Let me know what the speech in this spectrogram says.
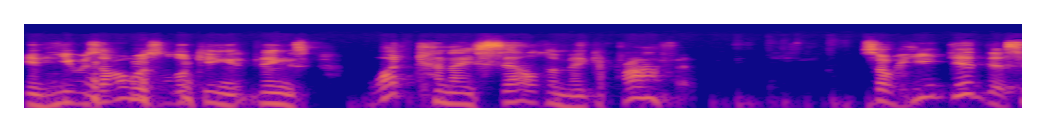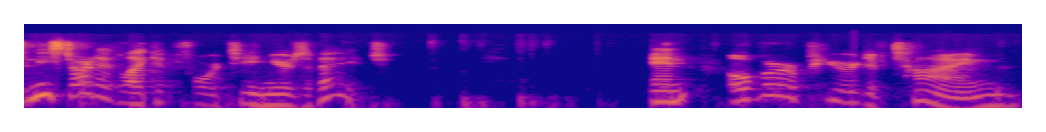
And he was always looking at things, what can I sell to make a profit? So he did this and he started like at 14 years of age. And over a period of time,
